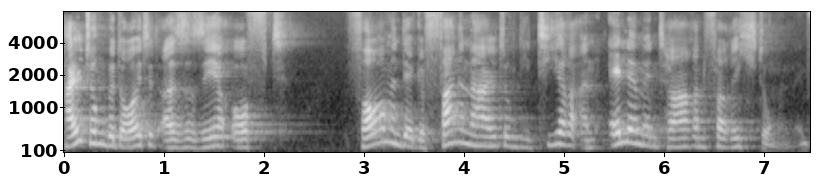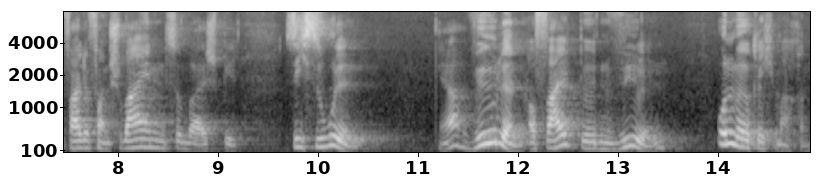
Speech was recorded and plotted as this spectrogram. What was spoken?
Haltung bedeutet also sehr oft Formen der Gefangenhaltung, die Tiere an elementaren Verrichtungen, im Falle von Schweinen zum Beispiel, sich suhlen, ja, wühlen, auf Waldböden wühlen, unmöglich machen.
